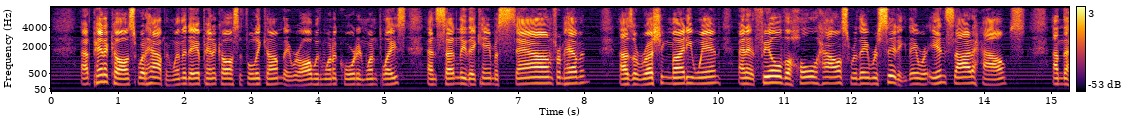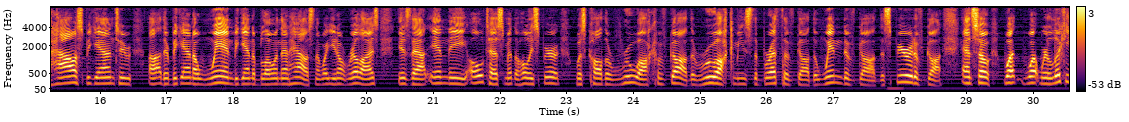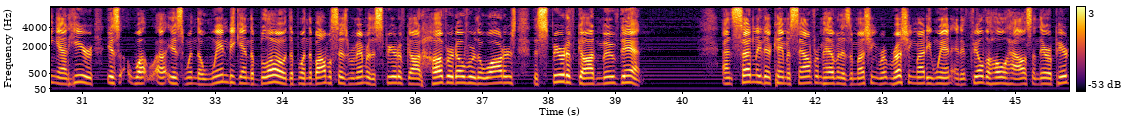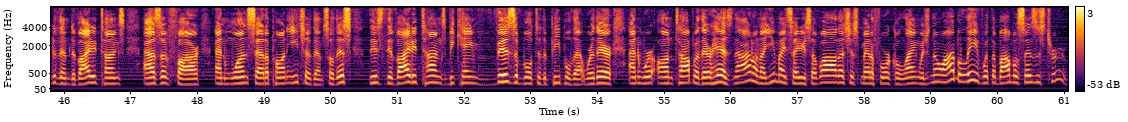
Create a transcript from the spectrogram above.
at Pentecost, what happened? When the day of Pentecost had fully come, they were all with one accord in one place, and suddenly there came a sound from heaven as a rushing mighty wind, and it filled the whole house where they were sitting. They were inside a house and the house began to uh, there began a wind began to blow in that house. Now what you don't realize is that in the old testament the holy spirit was called the ruach of god. The ruach means the breath of god the wind of god the spirit of god. And so what what we're looking at here is what uh, is when the wind began to blow the, when the bible says remember the spirit of god hovered over the waters the spirit of god moved in And suddenly there came a sound from heaven as a rushing, rushing mighty wind, and it filled the whole house. And there appeared to them divided tongues as of fire, and one sat upon each of them. So this these divided tongues became visible to the people that were there and were on top of their heads. Now I don't know. You might say to yourself, "Well, that's just metaphorical language." No, I believe what the Bible says is true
